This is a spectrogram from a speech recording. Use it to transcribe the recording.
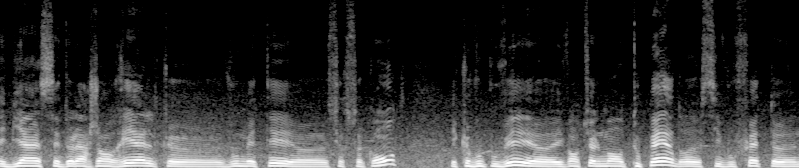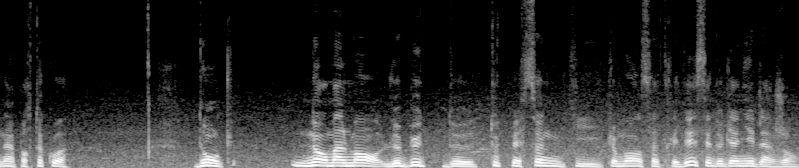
eh bien c'est de l'argent réel que vous mettez sur ce compte et que vous pouvez éventuellement tout perdre si vous faites n'importe quoi. Donc normalement le but de toute personne qui commence à trader c'est de gagner de l'argent.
